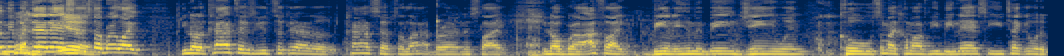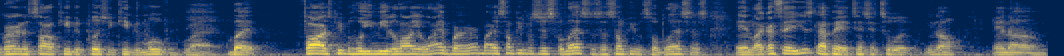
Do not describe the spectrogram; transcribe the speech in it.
I mean, but that, ass Yeah. shit stuff, bro. Like, you know, the context you took it out of concepts a lot, bro. And it's like, you know, bro. I feel like being a human being, genuine, cool. Somebody come off you be nasty, you take it with a grain of salt, keep it pushing, keep it moving. Right. But far as people who you meet along your life, bro, everybody, some people's just for lessons and some people's for blessings. And like I said, you just gotta pay attention to it, you know. And um, That's hard.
